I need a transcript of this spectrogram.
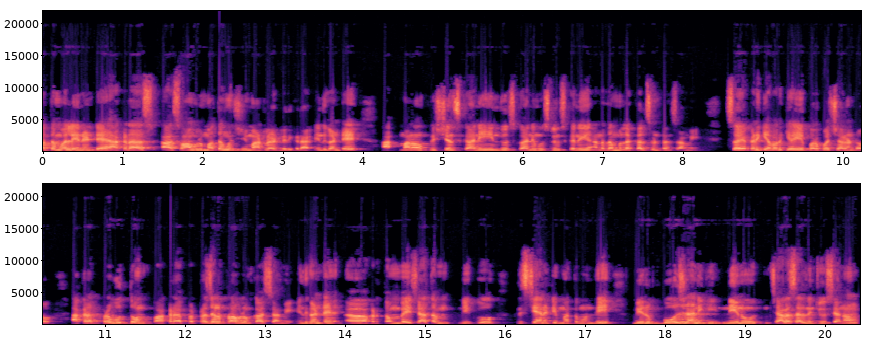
మతం వల్ల ఏంటంటే అక్కడ ఆ స్వాములు మతం గురించి నేను మాట్లాడలేదు ఇక్కడ. ఎందుకంటే మనం క్రిస్టియన్స్ కానీ హిందూస్ కానీ ముస్లిమ్స్ కానీ అన్నదమ్ముల కలిసి ఉంటాం స్వామి. సో ఎక్కడికి ఎవరికి ఏ పొరపచ్చాలు ఉండవు. అక్కడ ప్రభుత్వం అక్కడ ప్ర- ప్రజల ప్రాబ్లం కాదు స్వామి. ఎందుకంటే అక్కడ తొంభై శాతం మీకు క్రిస్టియానిటీ మతం ఉంది. మీరు భోజనానికి నేను చాలాసార్లు నేను చూశాను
